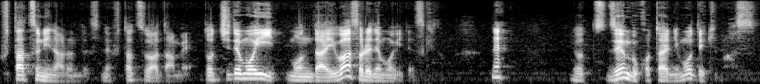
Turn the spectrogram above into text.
あ、二つになるんですね。二つはダメ。どっちでもいい問題はそれでもいいですけど。ね。四つ、全部答えにもできます。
